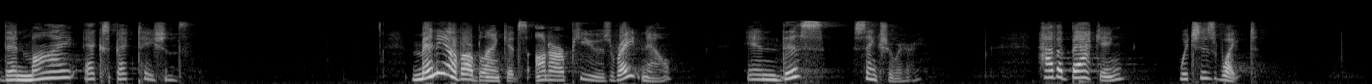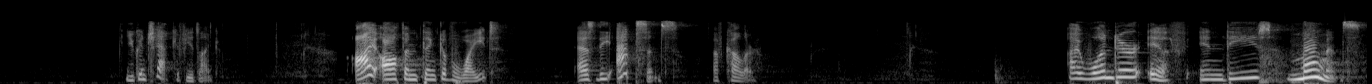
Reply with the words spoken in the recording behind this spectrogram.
than my expectations. Many of our blankets on our pews right now in this sanctuary have a backing which is white. You can check if you'd like. I often think of white as the absence of color. I wonder if in these moments,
